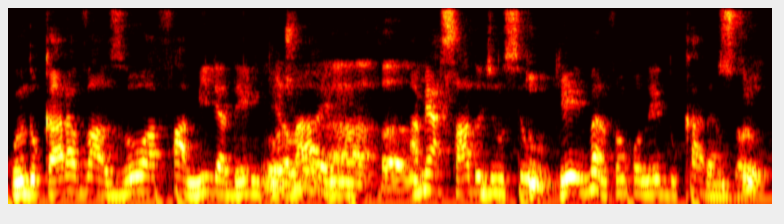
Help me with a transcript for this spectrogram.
quando o cara vazou a família dele inteira lá, ele morava, ameaçado de não sei o Tudo. quê. Mano, foi um rolê do caramba escroto.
